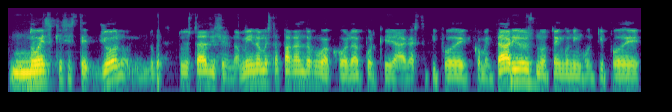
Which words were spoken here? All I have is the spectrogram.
no es que se esté, yo, lo que tú estabas diciendo, a mí no me está pagando Coca-Cola porque haga este tipo de comentarios, no tengo ningún tipo de,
